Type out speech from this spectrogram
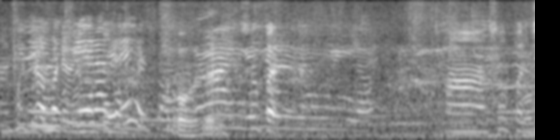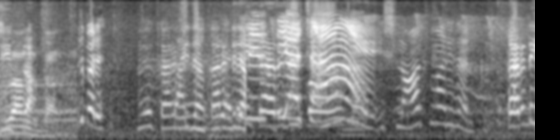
நார்மல் மான்கள் தான் இல்லைங்க சூப்பர். ஆ சூப்பர். ஜீப்ரா கரடி தான் கரடி தான். ஸ்லாத் மாதிரி தான் இருக்கு. கரடி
